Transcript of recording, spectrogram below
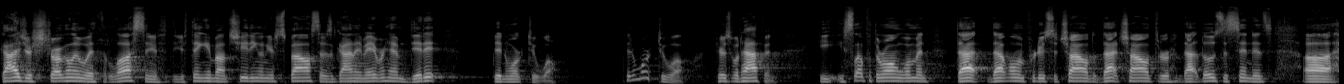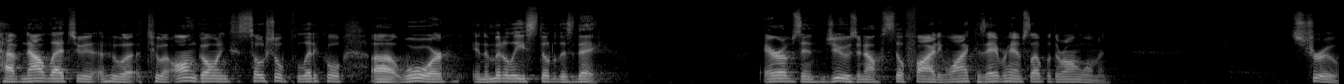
Guys, you're struggling with lust and you're, you're thinking about cheating on your spouse. There's a guy named Abraham, did it, didn't work too well. Didn't work too well. Here's what happened he, he slept with the wrong woman. That, that woman produced a child. That child, through that, those descendants, uh, have now led to, to, a, to an ongoing social, political uh, war in the Middle East still to this day. Arabs and Jews are now still fighting. Why? Because Abraham slept with the wrong woman. It's true.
